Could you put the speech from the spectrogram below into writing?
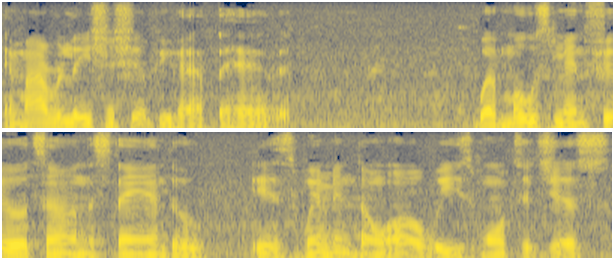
In my relationship, you have to have it. What most men fail to understand, though, is women don't always want to just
